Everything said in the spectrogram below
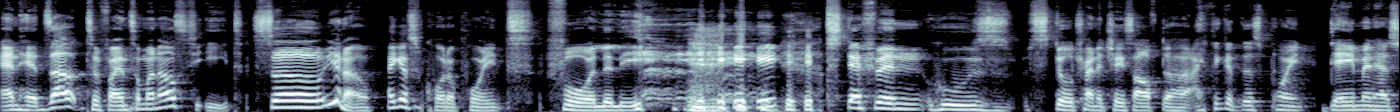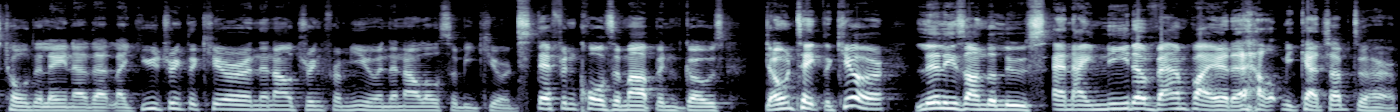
and heads out to find someone else to eat. So, you know, I guess quarter point for Lily. Stefan, who's still trying to chase after her, I think at this point, Damon has told Elena that, like, you drink the cure and then I'll drink from you and then I'll also be cured. Stefan calls him up and goes, don't take the cure. Lily's on the loose, and I need a vampire to help me catch up to her.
